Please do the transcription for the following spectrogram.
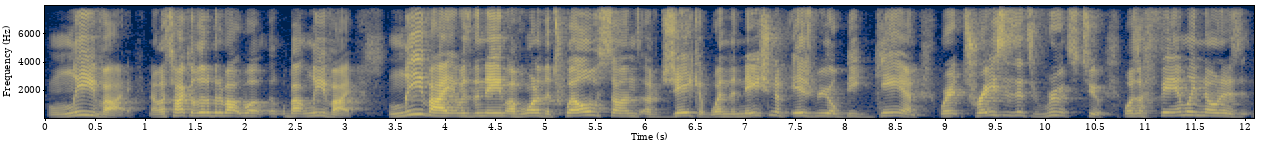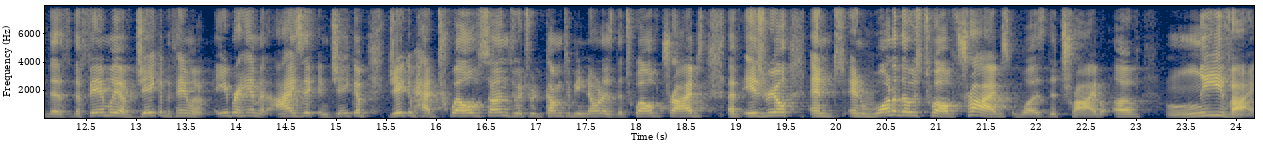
Levi. Now let's talk a little bit about what, about Levi. Levi it was the name of one of the 12 sons of Jacob when the nation of Israel began, where it traces its roots to, was a family known as the, the family of Jacob, the family of Abraham and Isaac and Jacob. Jacob had 12 sons, which would come to be known as the 12 tribes of Israel. And, and one of those 12 tribes was the tribe of Levi.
